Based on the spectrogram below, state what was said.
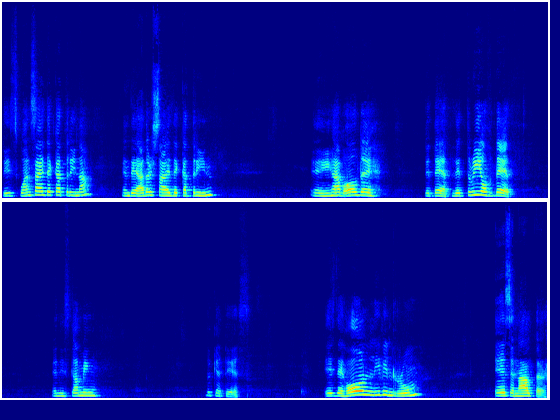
This one side the Catrina and the other side the Catrín. And you have all the the death, the tree of death. And it's coming. Look at this. Is the whole living room is an altar.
